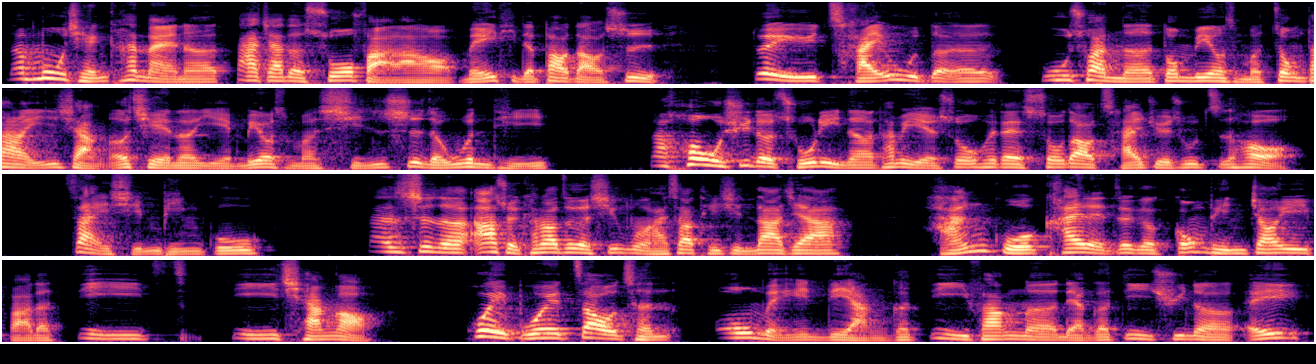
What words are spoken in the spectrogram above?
那目前看来呢，大家的说法啦哦，媒体的报道是对于财务的估算呢都没有什么重大的影响，而且呢也没有什么刑事的问题。那后续的处理呢，他们也说会在收到裁决书之后再行评估。但是呢，阿水看到这个新闻还是要提醒大家。韩国开的这个公平交易法的第一第一枪哦，会不会造成欧美两个地方呢？两个地区呢？诶，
